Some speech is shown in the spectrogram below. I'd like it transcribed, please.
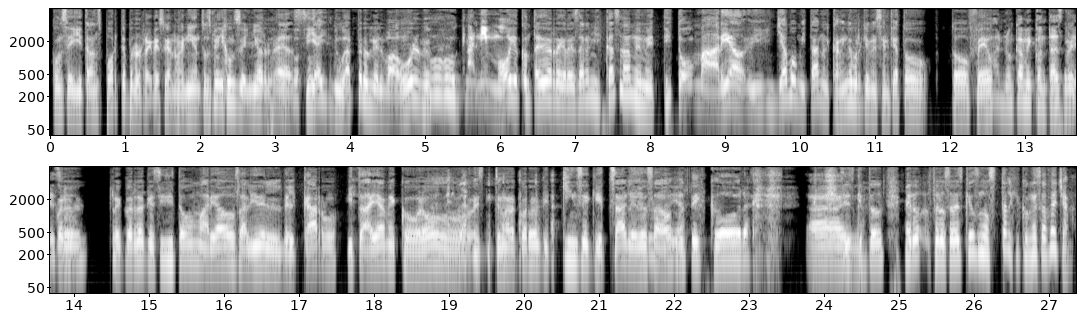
conseguí transporte, pero el regreso ya no venía. Entonces me dijo un señor, eh, sí hay lugar, pero en el baúl. me- No, qué- Animó, yo con de regresar a mi casa me metí todo mareado y ya vomitaba en el camino porque me sentía todo, todo feo. Ah, nunca me contaste Recuerdo, eso. Recuerdo que sí, sí, todo mareado salí del, del carro y todavía me cobró, este, me recuerdo que 15 quetzales de esa onda. te cobra. Ay, Sí, es que todo, pero, pero ¿sabes qué es nostálgico en esa fecha?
